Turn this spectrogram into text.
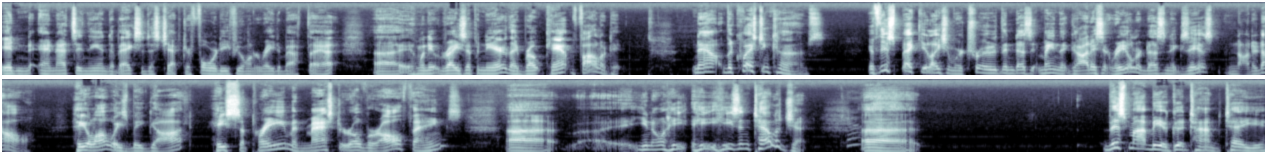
In, and that's in the end of Exodus chapter 40, if you want to read about that. Uh, when it would raise up in the air, they broke camp and followed it. Now, the question comes if this speculation were true, then does it mean that God isn't real or doesn't exist? Not at all. He'll always be God. He's supreme and master over all things. Uh, you know, he, he he's intelligent. Yeah. Uh, this might be a good time to tell you.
